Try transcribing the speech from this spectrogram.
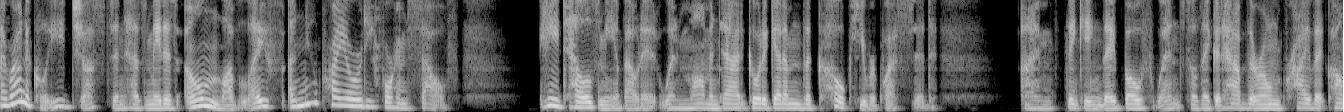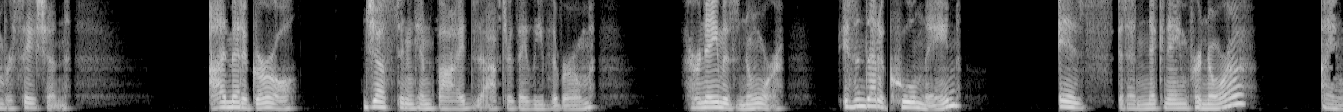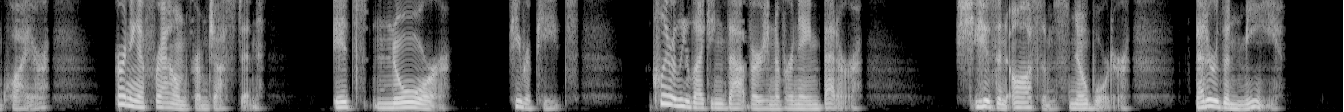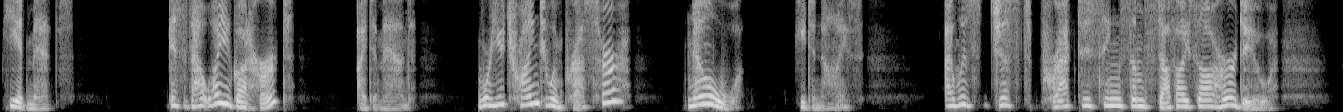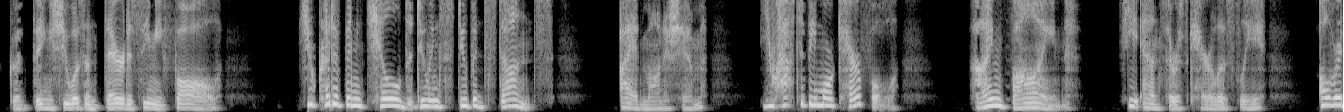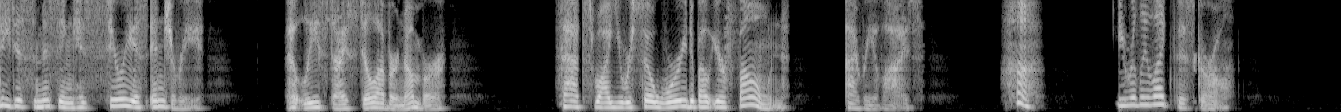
Ironically, Justin has made his own love life a new priority for himself. He tells me about it when mom and dad go to get him the Coke he requested. I'm thinking they both went so they could have their own private conversation. I met a girl, Justin confides after they leave the room. Her name is Nor. Isn't that a cool name? Is it a nickname for Nora? I inquire, earning a frown from Justin. It's Nor, he repeats, clearly liking that version of her name better. She is an awesome snowboarder, better than me he admits. Is that why you got hurt? I demand. Were you trying to impress her? No, he denies. I was just practicing some stuff I saw her do. Good thing she wasn't there to see me fall. You could have been killed doing stupid stunts. I admonish him. You have to be more careful. I'm fine, he answers carelessly, already dismissing his serious injury. At least I still have her number. That's why you were so worried about your phone, I realize. Huh, you really like this girl.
